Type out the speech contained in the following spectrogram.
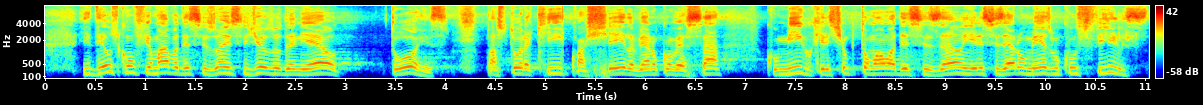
e Deus confirmava decisões. Esses dias o Daniel Torres, pastor aqui com a Sheila, vieram conversar comigo que eles tinham que tomar uma decisão, e eles fizeram o mesmo com os filhos.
